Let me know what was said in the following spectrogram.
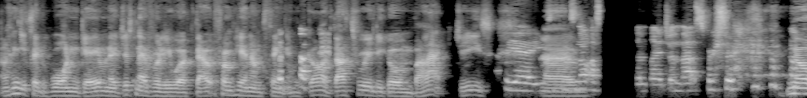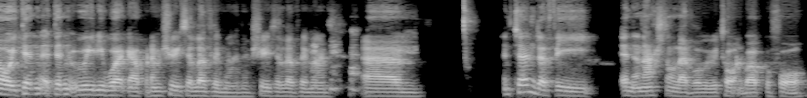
I think he played one game and it just never really worked out from here. And I'm thinking, God, that's really going back. Jeez. Yeah, he's, um, he's not a Sunderland legend, that's for sure. no, he didn't. It didn't really work out, but I'm sure he's a lovely man. I'm sure he's a lovely man. Um, in terms of the international level we were talking about before,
